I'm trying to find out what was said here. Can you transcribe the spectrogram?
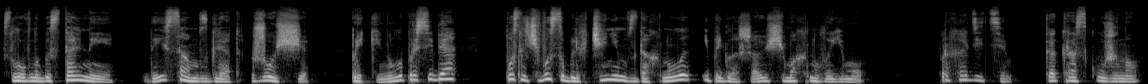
словно бы стальные. Да и сам взгляд жестче. Прикинула про себя, после чего с облегчением вздохнула и приглашающе махнула ему. «Проходите, как раз к ужину.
